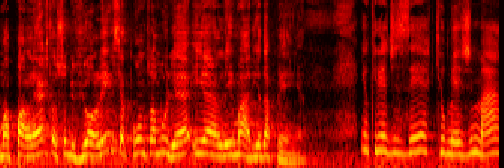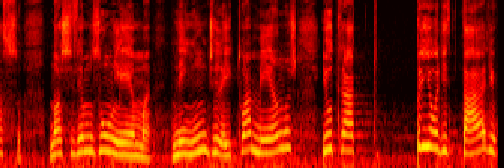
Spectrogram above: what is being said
uma palestra sobre violência contra a mulher e a Lei Maria da Penha. Eu queria dizer que o mês de março nós tivemos um lema: nenhum direito a menos, e o trato prioritário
